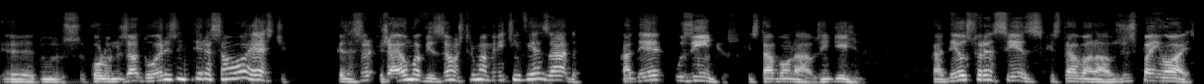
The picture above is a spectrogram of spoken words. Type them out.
eh, dos colonizadores em direção ao oeste. Quer dizer, já é uma visão extremamente enviesada. Cadê os índios que estavam lá, os indígenas? Cadê os franceses que estavam lá, os espanhóis?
